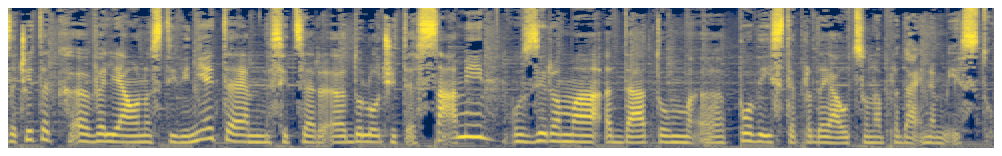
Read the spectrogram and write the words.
Začetek eh, veljavnosti vinjete sicer eh, določite sami oziroma datum poveste prodajalcu na prodajnem mestu.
